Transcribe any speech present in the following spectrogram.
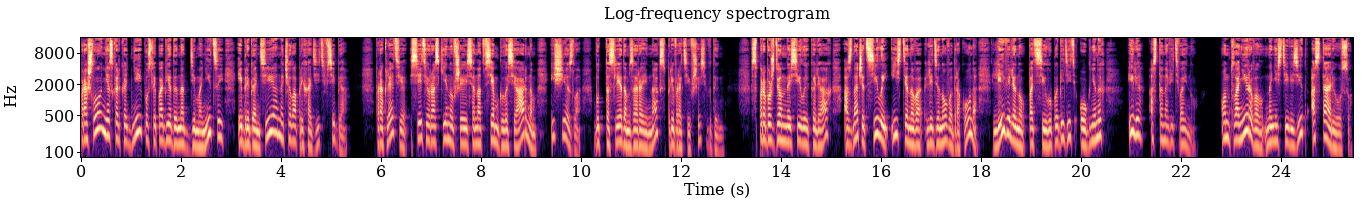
Прошло несколько дней после победы над демоницей, и Бригантия начала приходить в себя. Проклятие, сетью раскинувшееся над всем гласиарном, исчезло, будто следом за Рейнакс, превратившись в дым. С пробужденной силой Калиах, а значит силой истинного ледяного дракона, Левелину под силу победить огненных или остановить войну. Он планировал нанести визит Астариусу,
